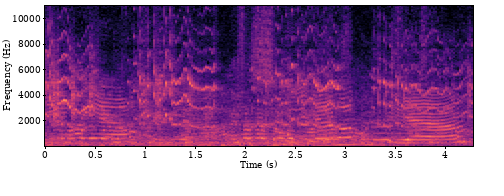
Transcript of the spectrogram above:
Yeah. Yeah.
